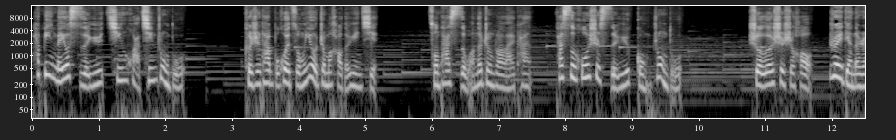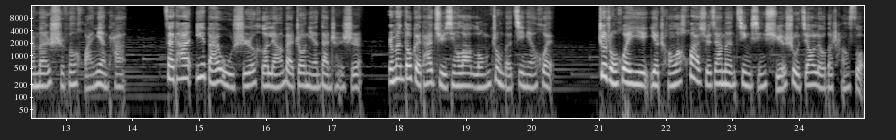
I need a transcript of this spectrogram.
他并没有死于氢化氢中毒。可是他不会总有这么好的运气。从他死亡的症状来看，他似乎是死于汞中毒。舍勒逝世后，瑞典的人们十分怀念他。在他一百五十和两百周年诞辰时，人们都给他举行了隆重的纪念会。这种会议也成了化学家们进行学术交流的场所。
